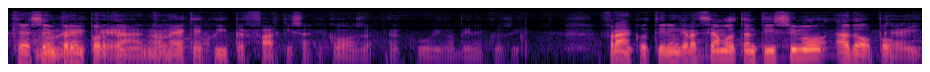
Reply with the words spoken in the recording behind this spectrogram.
Che è sempre non è importante. Che, non è che è qui per far chissà che cosa, per cui va bene così. Franco, ti ringraziamo tantissimo, a dopo. Okay.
